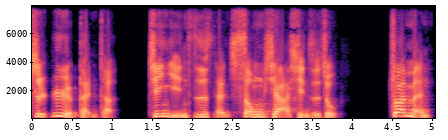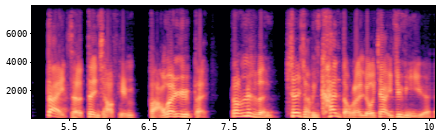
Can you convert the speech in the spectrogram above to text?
是日本的经营之神松下幸之助专门带着邓小平访问日本，让日本邓小平看懂了刘家一句名言：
